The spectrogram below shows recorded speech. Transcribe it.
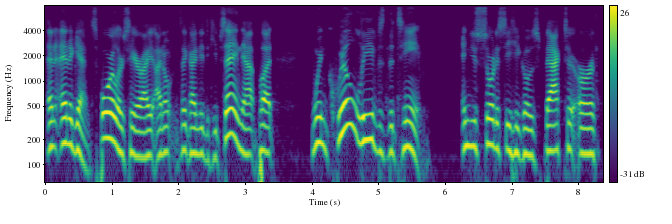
and and again, spoilers here. I, I don't think I need to keep saying that, but when Quill leaves the team, and you sort of see he goes back to Earth,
